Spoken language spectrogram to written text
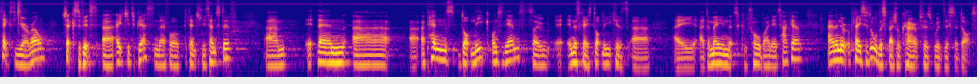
takes the URL, checks if it's HTTPS uh, and therefore potentially sensitive. Um, it then uh, uh, appends .leak onto the end. So in this case, .leak is a, a, domain that's controlled by the attacker. And then it replaces all the special characters with this dot.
